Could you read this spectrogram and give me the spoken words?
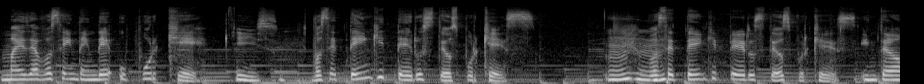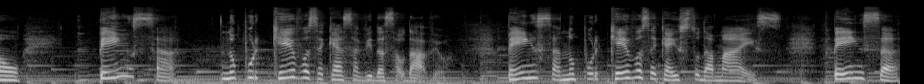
mas é você entender o porquê. Isso. Você tem que ter os teus porquês. Uhum. Você tem que ter os teus porquês. Então, pensa no porquê você quer essa vida saudável. Pensa no porquê você quer estudar mais. Pensa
